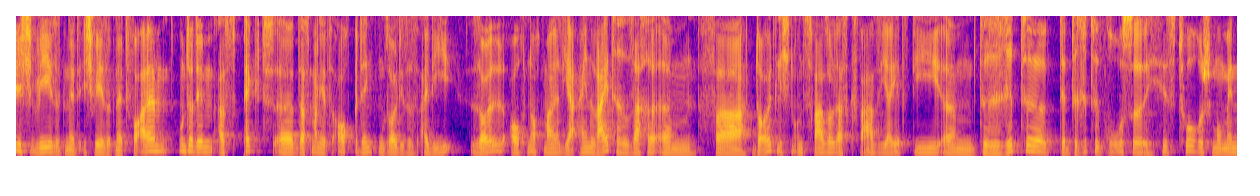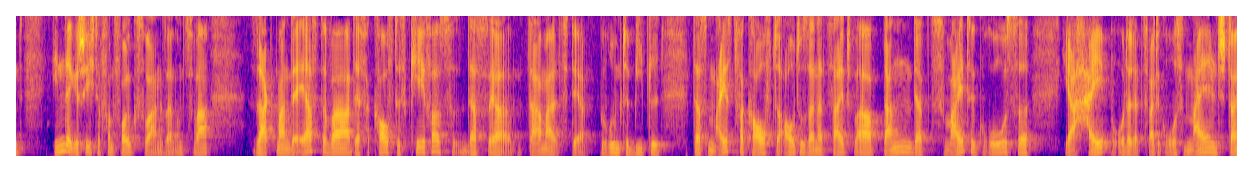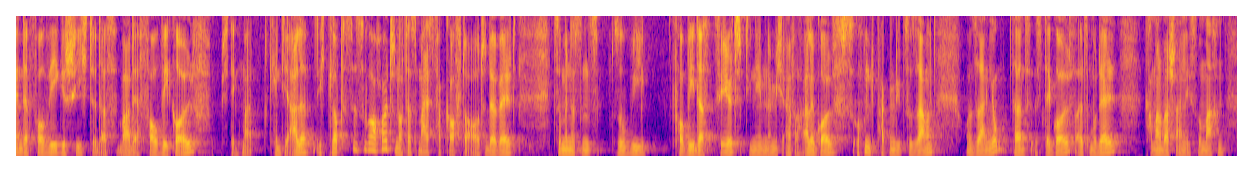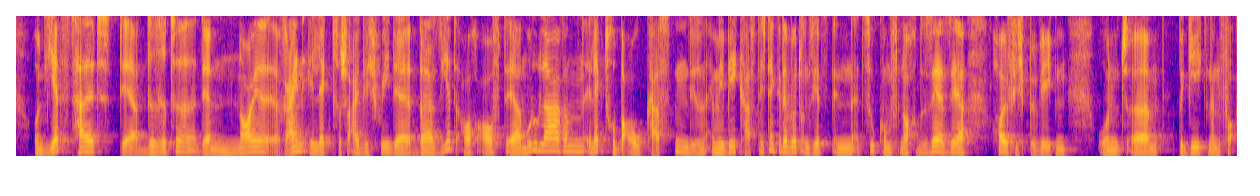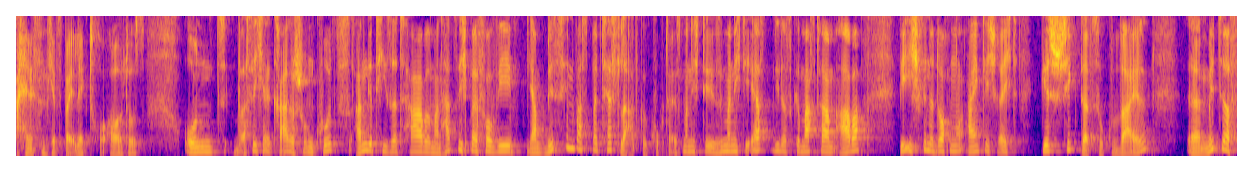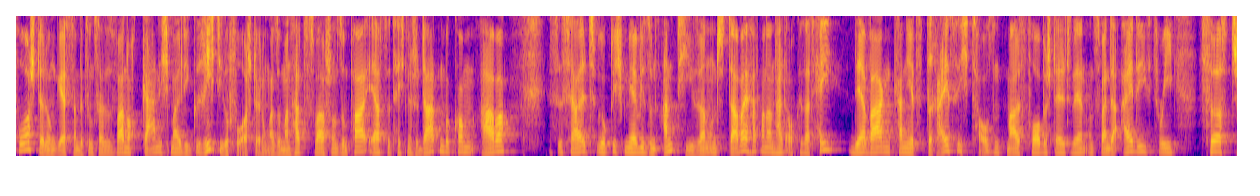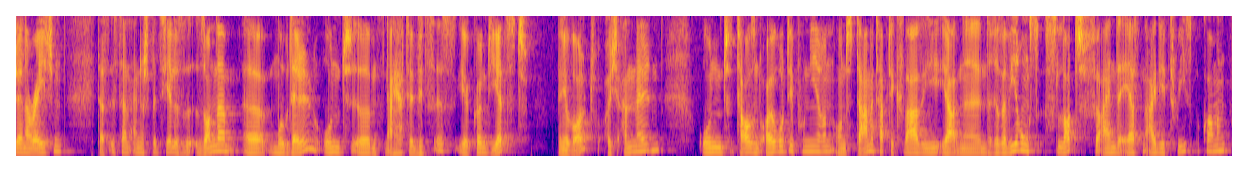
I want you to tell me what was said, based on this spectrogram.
Ich weiß es nicht, ich weiß es nicht. Vor allem unter dem Aspekt, äh, dass man jetzt auch bedenken soll, dieses ID soll auch noch mal ja eine weitere Sache ähm, verdeutlichen. Und zwar soll das quasi ja jetzt die ähm, dritte, der dritte große historische Moment in der Geschichte von Volkswagen sein. Und zwar sagt man, der erste war der Verkauf des Käfers, das ja damals der berühmte Beetle das meistverkaufte Auto seiner Zeit war. Dann der zweite große ja, Hype oder der zweite große Meilenstein der VW-Geschichte, das war der VW Golf. Ich denke mal, kennt ihr alle. Ich glaube, das ist sogar heute noch das meistverkaufte Auto der Welt. Zumindest so wie VW das zählt. Die nehmen nämlich einfach alle Golfs und packen die zusammen und sagen, jo, das ist der Golf als Modell. Kann man wahrscheinlich so machen. Und jetzt halt der dritte, der neue, rein elektrische ID3, der basiert auch auf der modularen Elektrobaukasten, diesen MEB-Kasten. Ich denke, der wird uns jetzt in Zukunft noch sehr, sehr häufig bewegen und ähm, begegnen, vor allem jetzt bei Elektroautos. Und was ich ja gerade schon kurz angeteasert habe, man hat sich bei VW ja ein bisschen was bei Tesla abgeguckt. Da ist man nicht, sind wir nicht die Ersten, die das gemacht haben, aber wie ich finde, doch eigentlich recht geschickter Zug, weil äh, mit der Vorstellung gestern, beziehungsweise es war noch gar nicht mal die richtige Vorstellung. Also man hat zwar schon so ein paar erste technische Daten bekommen, aber es ist halt wirklich mehr wie so ein Anteasern. Und dabei hat man dann halt auch gesagt, hey, der Wagen kann jetzt 30.000 Mal vorbestellt werden, und zwar in der ID3 First Generation. Das ist dann ein spezielles Sondermodell. Und äh, naja, der Witz ist, ihr könnt jetzt, wenn ihr wollt, euch anmelden und 1000 Euro deponieren. Und damit habt ihr quasi ja einen Reservierungsslot für einen der ersten ID3s bekommen.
